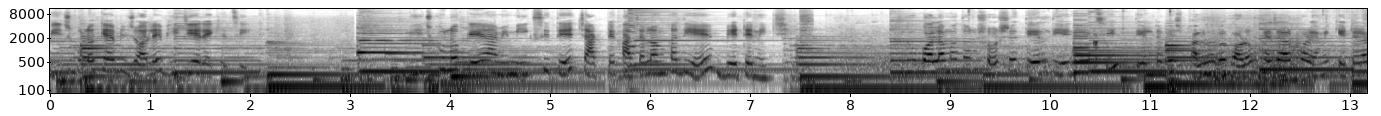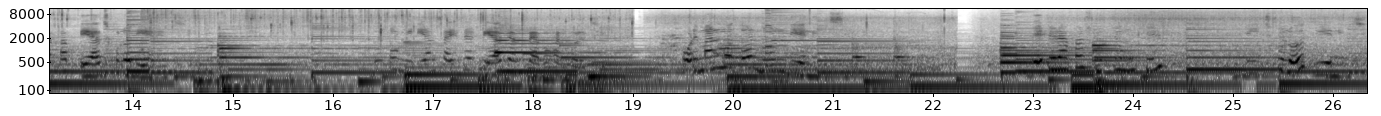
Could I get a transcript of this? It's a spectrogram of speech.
বীজগুলোকে আমি জলে ভিজিয়ে রেখেছি। বীজগুলোকে আমি মিক্সিতে চারটে কাঁচা লঙ্কা দিয়ে বেটে নিচ্ছি। দু কলা মতন সর্ষের তেল দিয়ে নিয়েছি তেলটা বেশ ভালোভাবে গরম হয়ে যাওয়ার পরে আমি কেটে রাখা পেঁয়াজগুলো দিয়ে নিচ্ছি দুটো মিডিয়াম সাইজের পেঁয়াজ আমি ব্যবহার করেছি। পরিমাণ মতো নুন দিয়ে নিচ্ছি বেটে রাখা সূর্যমুখীর বীজগুলো দিয়ে নিচ্ছি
